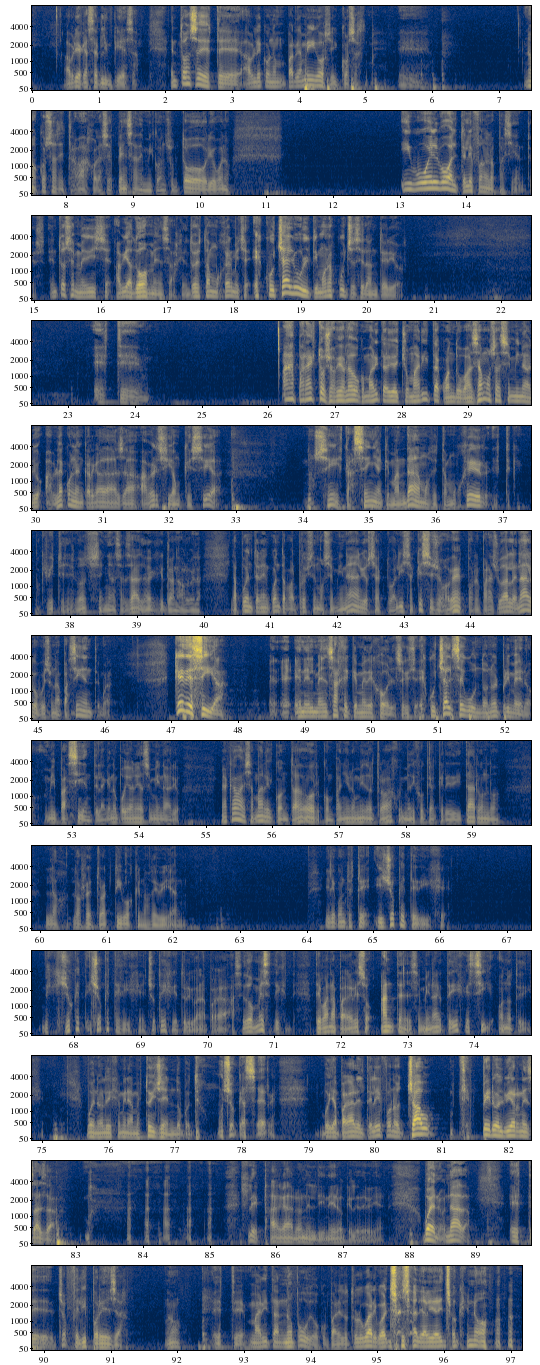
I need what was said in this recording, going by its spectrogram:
habría que hacer limpieza. Entonces, este, hablé con un par de amigos y cosas... eh, no, cosas de trabajo, las expensas de mi consultorio, bueno. Y vuelvo al teléfono de los pacientes. Entonces me dice, había dos mensajes. Entonces esta mujer me dice, escucha el último, no escuches el anterior. Este. Ah, para esto yo había hablado con Marita, le había dicho, Marita, cuando vayamos al seminario, habla con la encargada allá, a ver si aunque sea no sé, esta seña que mandamos de esta mujer, este, viste, vos señas allá, que te van a volver la, la pueden tener en cuenta para el próximo seminario, se actualiza, qué sé yo, a ver, para ayudarla en algo, porque es una paciente, bueno. ¿Qué decía en el mensaje que me dejó? Escuchá el segundo, no el primero, mi paciente, la que no podía venir al seminario. Me acaba de llamar el contador, compañero mío del trabajo, y me dijo que acreditaron los, los retroactivos que nos debían. Y le contesté, ¿y yo qué te dije? Dije, ¿yo qué, ¿yo qué te dije? Yo te dije que te lo iban a pagar. Hace dos meses te dije, ¿te van a pagar eso antes del seminario? ¿Te dije sí o no te dije? Bueno, le dije, mira, me estoy yendo, porque tengo mucho que hacer. Voy a pagar el teléfono, chau, te espero el viernes allá. le pagaron el dinero que le debían. Bueno, nada, este, yo feliz por ella, ¿no? Este, Marita no pudo ocupar el otro lugar, igual yo ya le había dicho que no,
